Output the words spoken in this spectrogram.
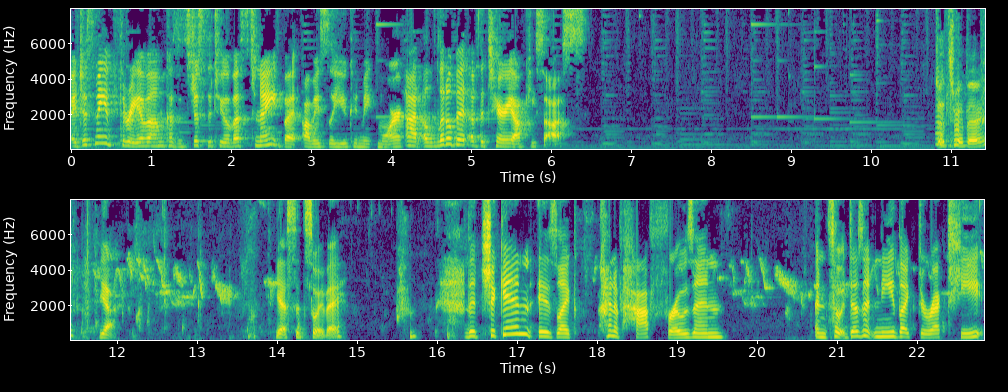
I just made three of them because it's just the two of us tonight, but obviously you can make more. Add a little bit of the teriyaki sauce. That's Soy Vay? Yeah. Yes, it's Soy Vay. the chicken is like kind of half frozen. And so it doesn't need like direct heat.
